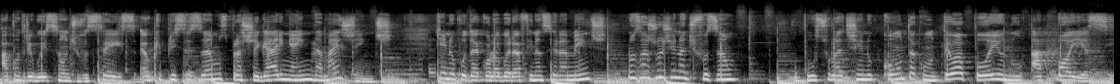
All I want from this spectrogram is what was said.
A contribuição de vocês é o que precisamos para chegar em ainda mais gente. Quem não puder colaborar financeiramente, nos ajude na difusão. O Pulso Latino conta com o teu apoio no Apoia-se.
